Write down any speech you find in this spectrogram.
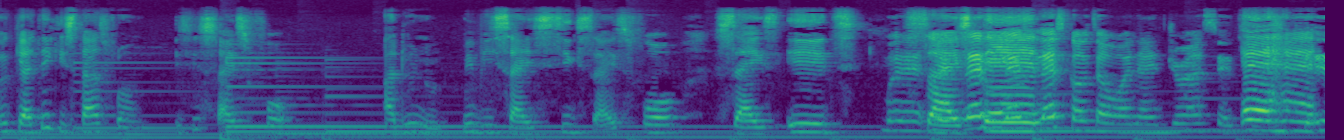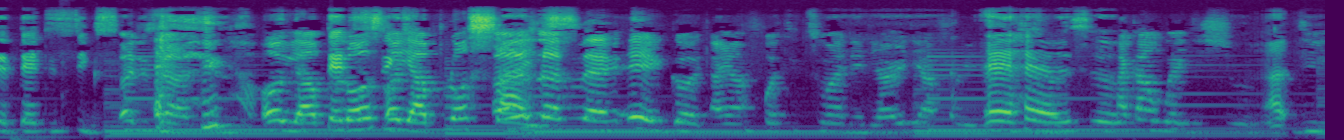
Okay, I think it starts from is it size four? I don't know. Maybe size six, size four, size eight. But size let's, 10. Let's, let's count our Nigerian set. 36. What is that? or your plus, or 36. your plus I size. was just like, hey God, I am 42 and then they're already afraid. Eh, so I can't wear this shoe. I- the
